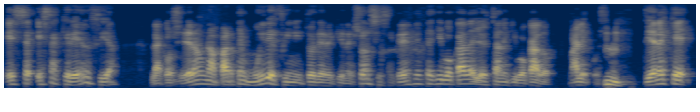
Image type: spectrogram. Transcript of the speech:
esa, esa, creencia la consideran una parte muy definitoria de quiénes son. Si esa creencia está equivocada, ellos están equivocados. Vale, pues mm. tienes que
